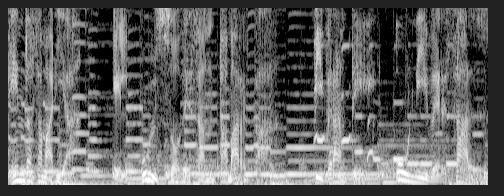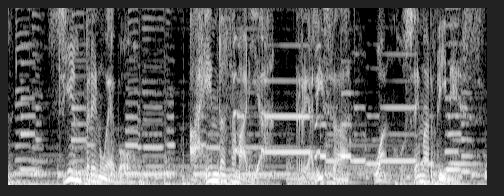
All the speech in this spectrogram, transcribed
Agenda Samaria, el pulso de Santa Marta. Vibrante, universal, siempre nuevo. Agenda Samaria, realiza Juan José Martínez.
